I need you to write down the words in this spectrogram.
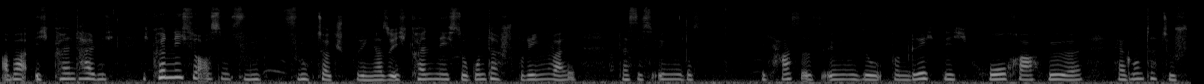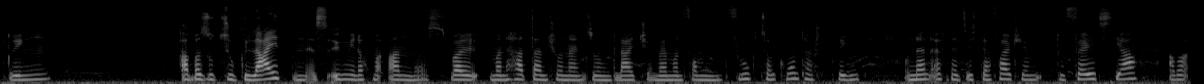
Aber ich könnte halt nicht, ich könnte nicht so aus dem Flug, Flugzeug springen. Also ich könnte nicht so runterspringen, weil das ist irgendwie das, ich hasse es irgendwie so von richtig hoher Höhe herunter zu springen. Aber so zu gleiten ist irgendwie nochmal anders, weil man hat dann schon ein, so einen Gleitschirm. Wenn man vom Flugzeug runterspringt, und dann öffnet sich der Fallschirm. Du fällst ja, aber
